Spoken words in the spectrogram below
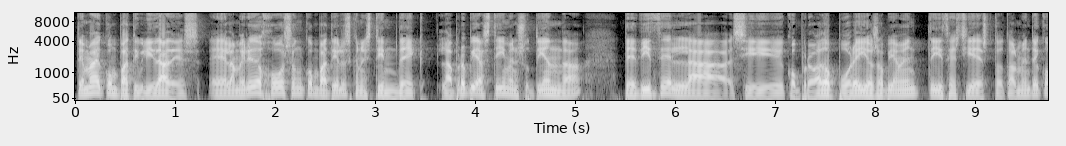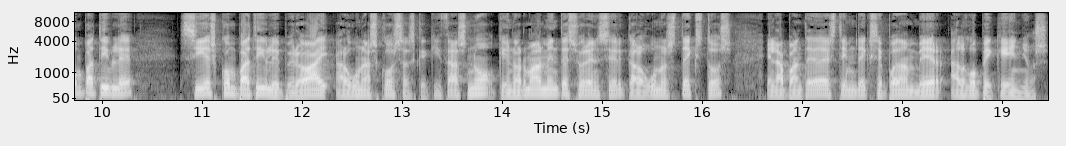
tema de compatibilidades. Eh, la mayoría de juegos son compatibles con Steam Deck. La propia Steam en su tienda te dice la. si comprobado por ellos, obviamente, te dice si es totalmente compatible sí es compatible, pero hay algunas cosas que quizás no, que normalmente suelen ser que algunos textos en la pantalla de Steam Deck se puedan ver algo pequeños,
